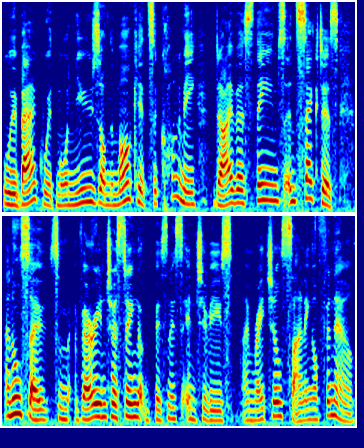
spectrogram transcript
We'll be back with more news on the markets, economy, diverse themes and sectors, and also some very interesting business interviews. I'm Rachel, signing off for now.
